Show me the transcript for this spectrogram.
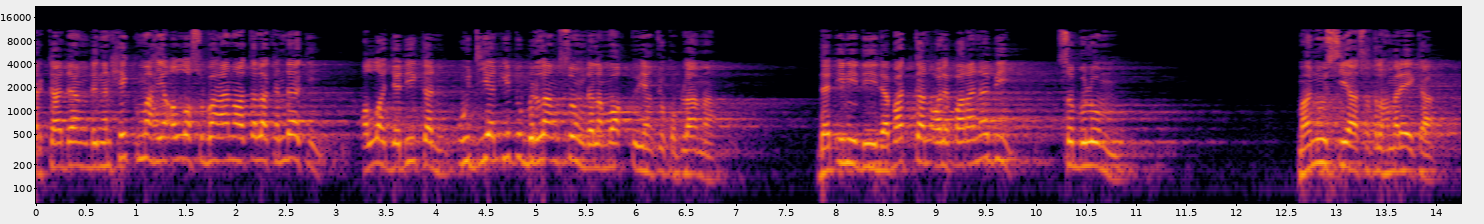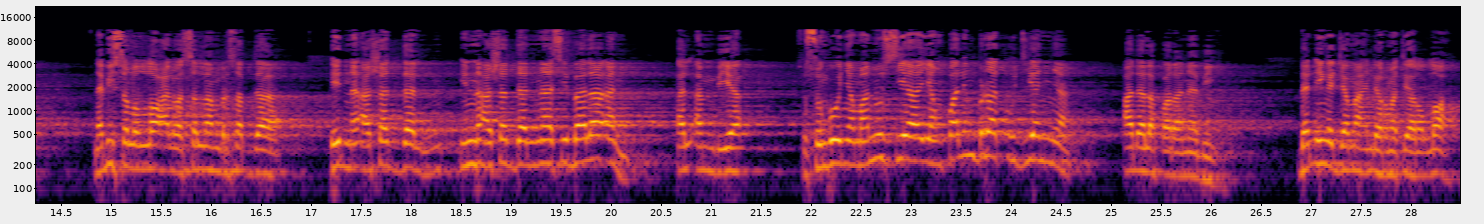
terkadang dengan hikmah yang Allah Subhanahu wa taala kendaki, Allah jadikan ujian itu berlangsung dalam waktu yang cukup lama. Dan ini didapatkan oleh para nabi sebelum manusia setelah mereka. Nabi sallallahu alaihi wasallam bersabda, "Inna ashaddan inna ashaddan nasi bala'an al-anbiya." Sesungguhnya manusia yang paling berat ujiannya adalah para nabi. Dan ingat jamaah yang dirahmati Allah,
